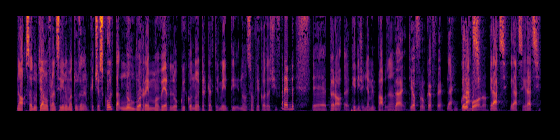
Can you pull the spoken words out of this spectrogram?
No, salutiamo Franzellino Matusalem che ci ascolta, non vorremmo averlo qui con noi perché altrimenti non so che cosa ci farebbe, eh, però eh, che dice andiamo in pausa? Dai, ti offro un caffè. Dai, quello grazie, buono. Grazie, grazie, grazie.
